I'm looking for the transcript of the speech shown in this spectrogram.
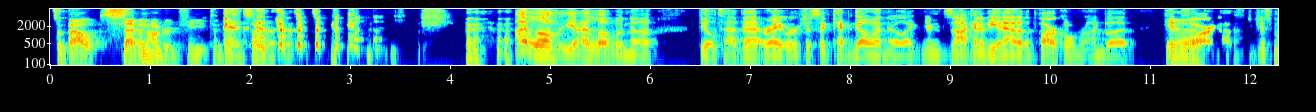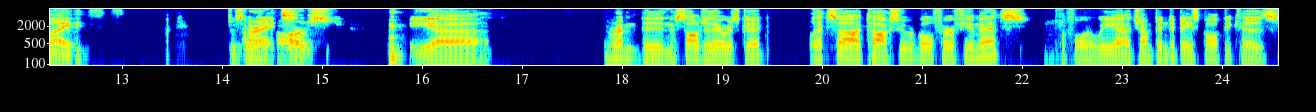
It's about seven hundred feet to dead center. I love yeah, I love when the Fields had that, right? Where it just like kept going. They're like, it's not going to be an out of the park home run, but hit it far enough, you just might. Just hit All the cars. The uh, rem- the nostalgia there was good. Let's uh talk Super Bowl for a few minutes before we uh jump into baseball because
